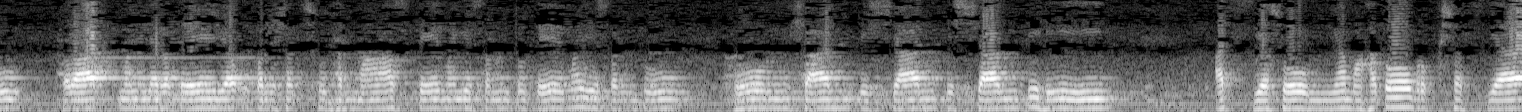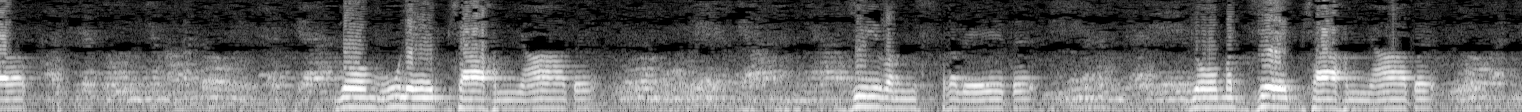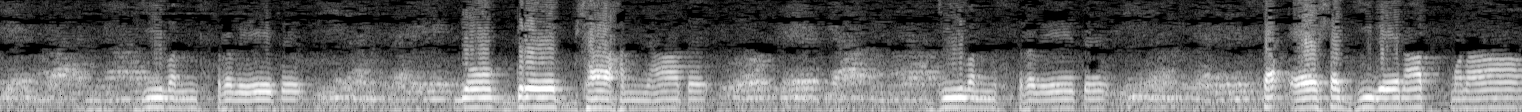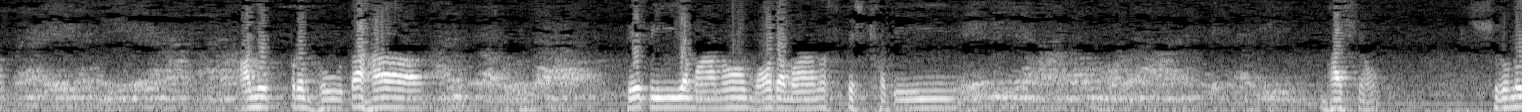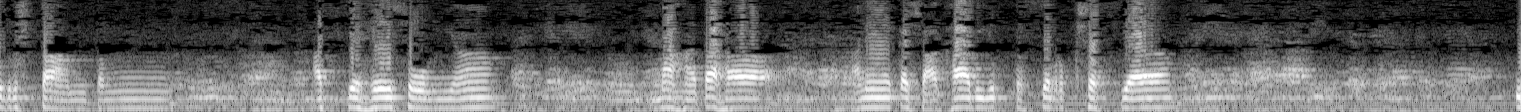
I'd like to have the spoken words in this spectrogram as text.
తదాత్మనిరతేయ ఉపనిషత్సు ధర్మాస్తే మయి సంతు తే మయి సంతు ఓం శాంతి శాంతి శాంతి అస్య సోమ్య మహతో వృక్షస్య యో మూలేభ్యాహన్యాత్ జీవం స్రవేత్ యో మధ్యేభ్యాహన్యాత్ జీవం స్రవేత్ యోగ్రేభ్యాహన్యాత్ జీవన్ స్రవేత్. స ఏష జీవేనాత్మనా. అనుప్రభూత. పేపీయమానో మోదమానస్తిష్టతి భాష్యం. శృణు దృష్టాంతం. అస్య హే సౌమ్య. మహత. అనేక శాఖాదియుక్త వృక్షస్య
